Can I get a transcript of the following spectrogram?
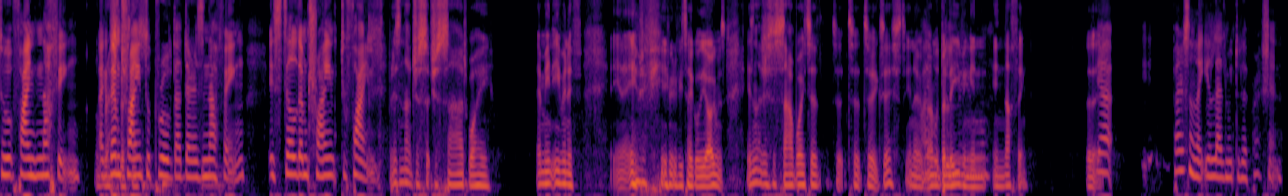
to find nothing, like them trying to prove that there is nothing, is still them trying to find. But isn't that just such a sad way? I mean, even if you know, even if even if you take all the arguments, isn't that just a sad way to to, to, to exist? You know, I would believing in in nothing. It- Yeah, personally, it led me to depression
